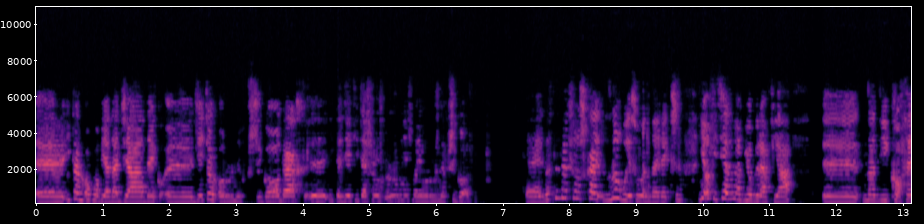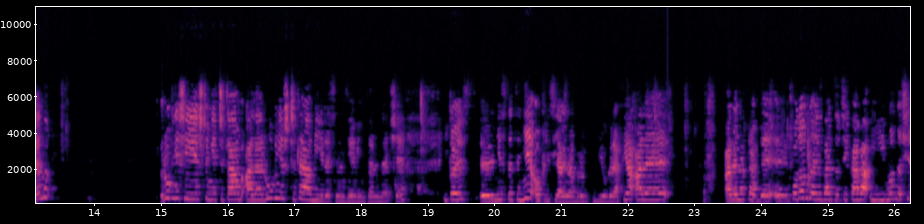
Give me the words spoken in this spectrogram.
E, I tam opowiada dziadek e, dzieciom o różnych przygodach e, i te dzieci też ró- również mają różne przygody. E, Następna książka znowu jest One Direction, nieoficjalna biografia e, Nadii Cohen. Również jej jeszcze nie czytałam, ale również czytałam jej recenzję w internecie. I to jest e, niestety nieoficjalna biografia, ale, ale naprawdę e, podobno jest bardzo ciekawa i można się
